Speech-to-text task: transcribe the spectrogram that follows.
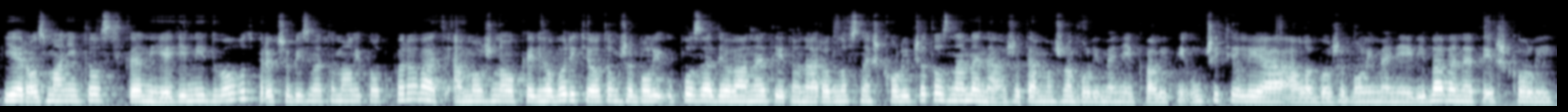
Je rozmanitosť ten jediný dôvod, prečo by sme to mali podporovať? A možno, keď hovoríte o tom, že boli upozaďované tieto národnostné školy, čo to znamená? Že tam možno boli menej kvalitní učitelia, alebo že boli menej vybavené tie školy?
